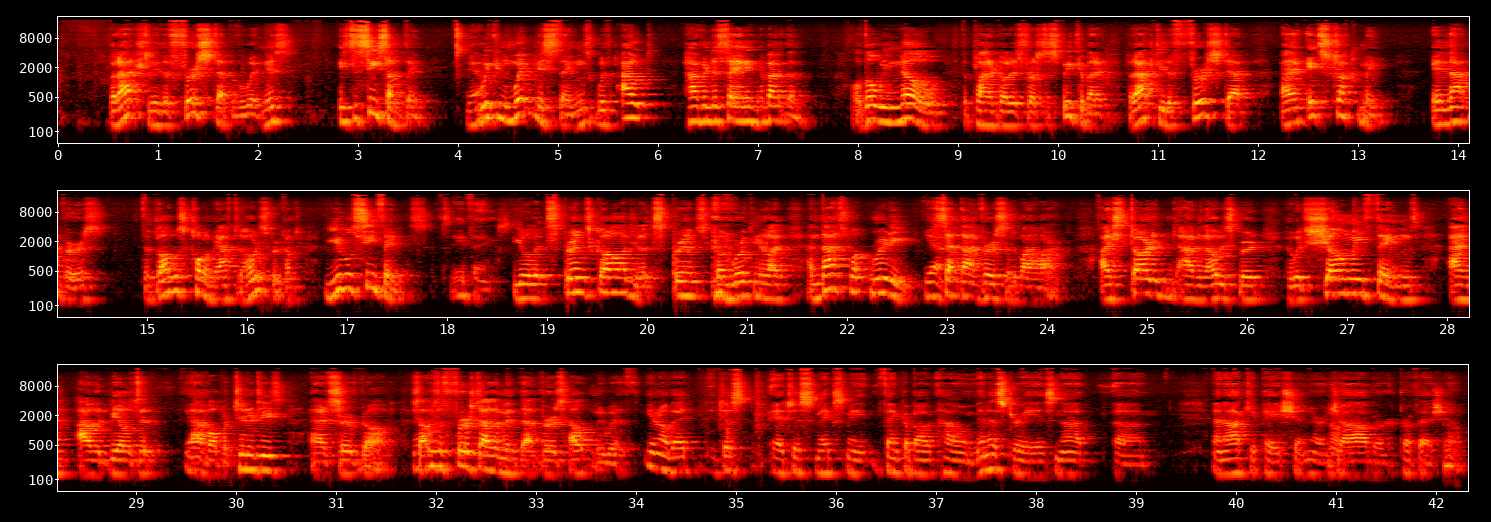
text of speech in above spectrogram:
But actually, the first step of a witness is to see something. Yeah. We can witness things without having to say anything about them. Although we know the plan of God is for us to speak about it, but actually, the first step, and it struck me in that verse that God was calling me after the Holy Spirit comes, you will see things. See things. You'll experience God, you'll experience God work in your life. And that's what really Yeah. set that verse into my heart. I started having the Holy Spirit who would show me things and I would be able to Yeah. have opportunities and I'd serve God. So that was the first element that verse helped me with. You know that just it just makes me think about how ministry is not um, an occupation or a No. job or a profession. No.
